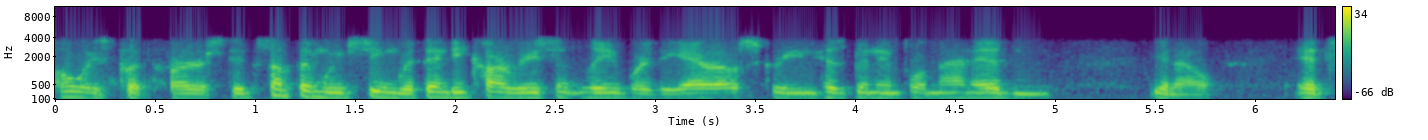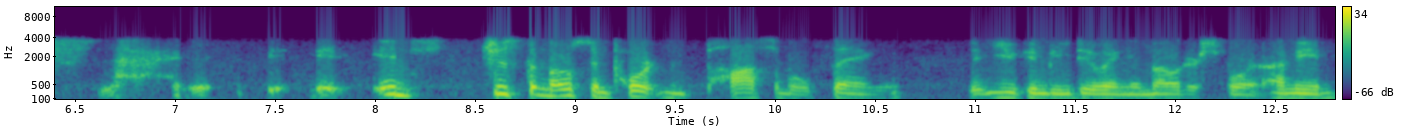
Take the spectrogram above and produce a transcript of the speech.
always put first. It's something we've seen with IndyCar recently, where the aero screen has been implemented, and you know, it's it, it, it's just the most important possible thing that you can be doing in motorsport. I mean,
